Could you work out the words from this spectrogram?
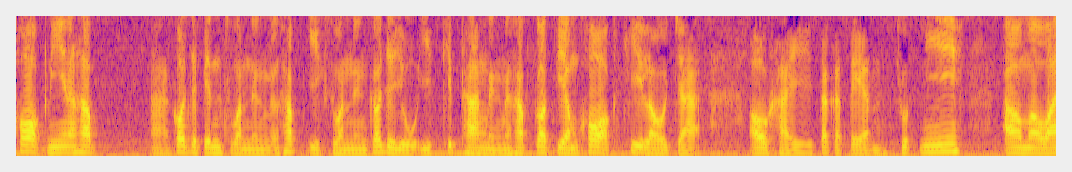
คอกนี้นะครับอ่าก็จะเป็นส่วนหนึ่งนะครับ อีกส่วนหนึ่งก็จะอยู่อีกทิศทางหนึ่งนะครับ ก็เตรียมคอกที่เราจะ เอาไข่ตะกะแตนชุดนี้เอามาไว้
